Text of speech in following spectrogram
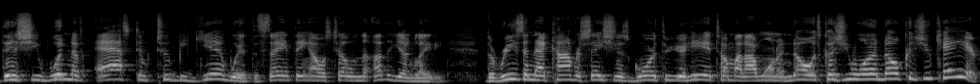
then she wouldn't have asked him to begin with. The same thing I was telling the other young lady. The reason that conversation is going through your head talking about I want to know is because you want to know because you care.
